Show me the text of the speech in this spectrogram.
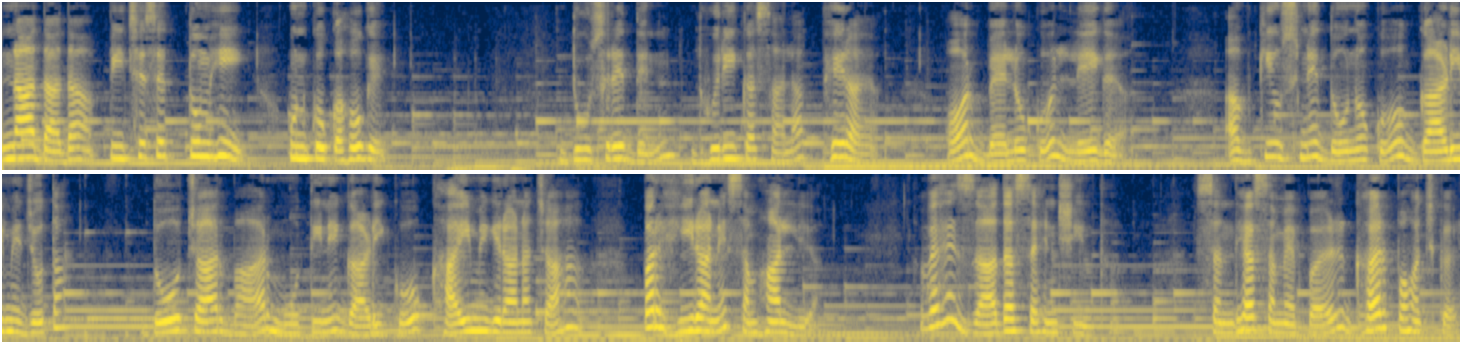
ना दादा, पीछे से तुम ही उनको कहोगे। दूसरे दिन धुरी का साला फिर आया और बैलों को ले गया। अब कि उसने दोनों को गाड़ी में जोता? दो चार बार मोती ने गाड़ी को खाई में गिराना चाहा, पर हीरा ने संभाल लिया। वह ज़्यादा सहनशील था। संध्या समय पर घर पहुंचकर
